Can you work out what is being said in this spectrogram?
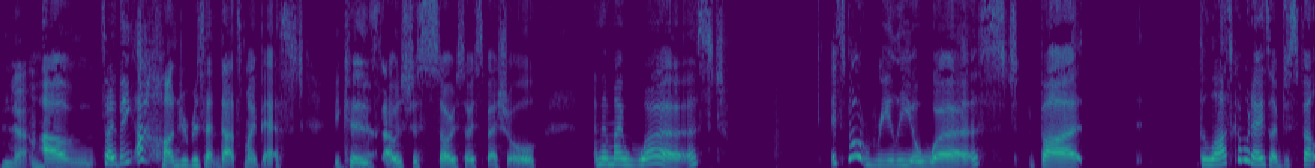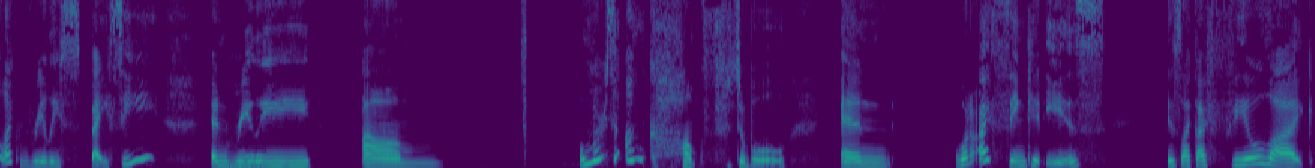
Yeah. Um, so I think a hundred percent that's my best because Yeah. that was just so, so special. And then my worst, it's not really a worst, but the last couple of days I've just felt like really spacey and really um almost uncomfortable. And what I think it is is like I feel like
